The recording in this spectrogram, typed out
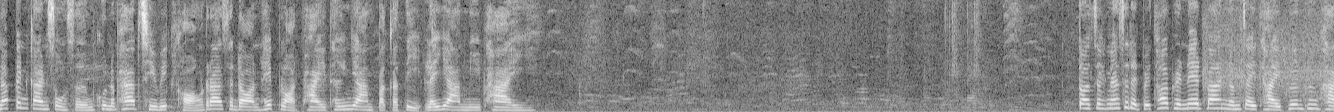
นับเป็นการส่งเสริมคุณภาพชีวิตของราษฎรให้ปลอดภัยทั้งยามปกติและยามมีภัย ต่อจากนั้นเสด็จไปทอดพระเนตรบ้านน้ำใจไทยเพื่อนพึ่งพา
